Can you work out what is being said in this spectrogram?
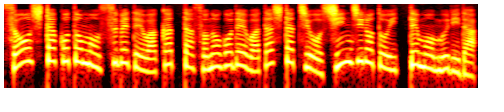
そうしたことも全て分かったその後で私たちを信じろと言っても無理だ。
